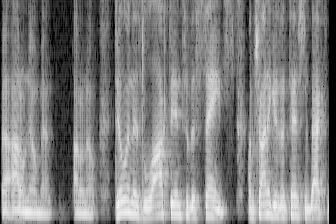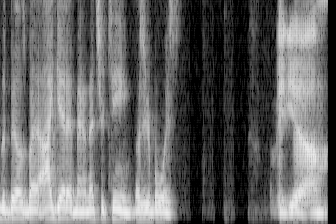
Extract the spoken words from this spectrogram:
I don't know, man. I don't know. Dylan is locked into the Saints. I'm trying to get his attention back to the Bills, but I get it, man. That's your team. Those are your boys. I mean, yeah, I'm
